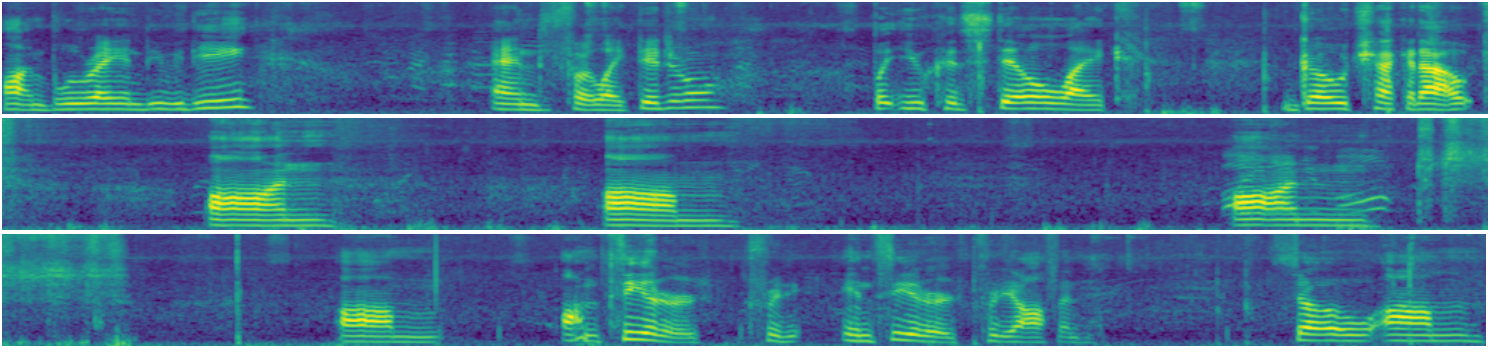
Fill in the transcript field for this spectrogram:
on Blu-ray and DVD and for like digital, but you could still like go check it out on um on um on theaters pretty in theaters pretty often. So um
